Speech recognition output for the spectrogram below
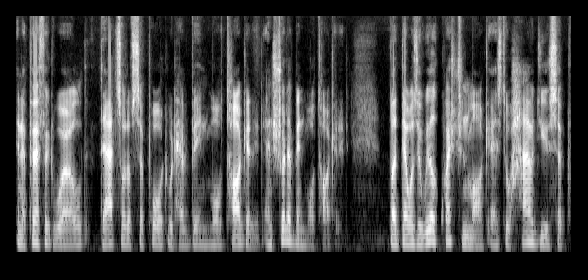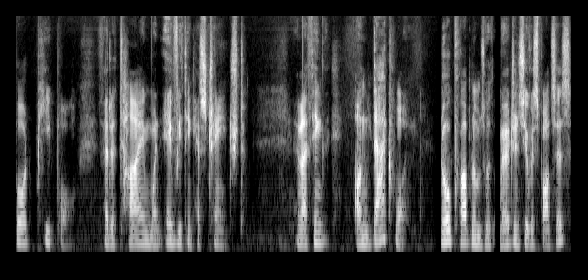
In a perfect world, that sort of support would have been more targeted and should have been more targeted. But there was a real question mark as to how do you support people at a time when everything has changed. And I think on that one, no problems with emergency responses.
